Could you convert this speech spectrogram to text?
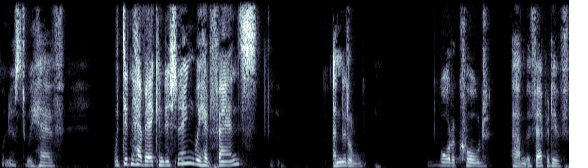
what else do we have? We didn't have air conditioning. We had fans and little water cooled, um, evaporative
